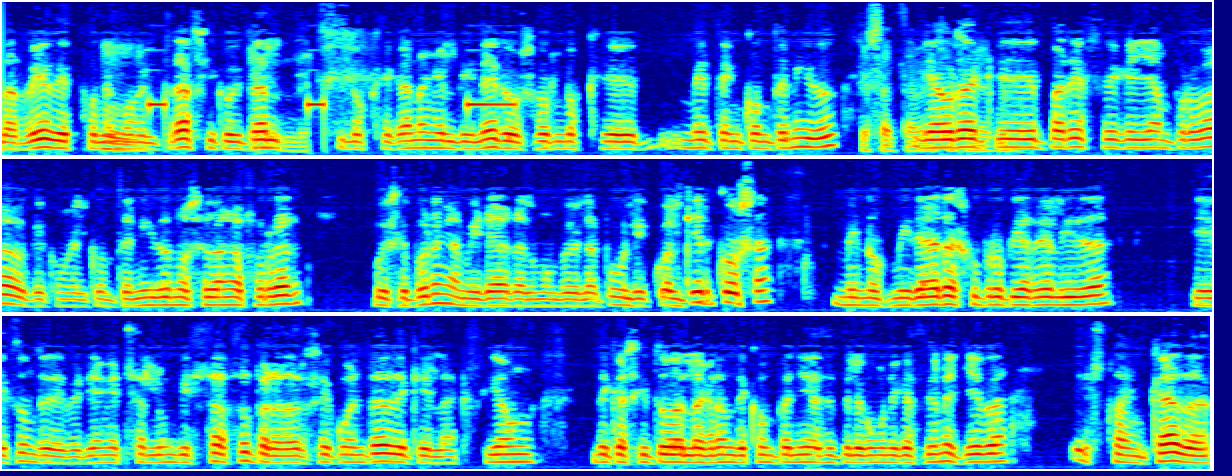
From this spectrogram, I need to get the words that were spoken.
las redes, ponemos Mm. el tráfico y tal, y los que ganan el dinero son los que meten contenido. Exactamente. Y ahora que parece que ya han probado que con el contenido no se van a forrar, pues se ponen a mirar al mundo de la public. Cualquier cosa menos mirar a su propia realidad, que es donde deberían echarle un vistazo para darse cuenta de que la acción de casi todas las grandes compañías de telecomunicaciones lleva estancada,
